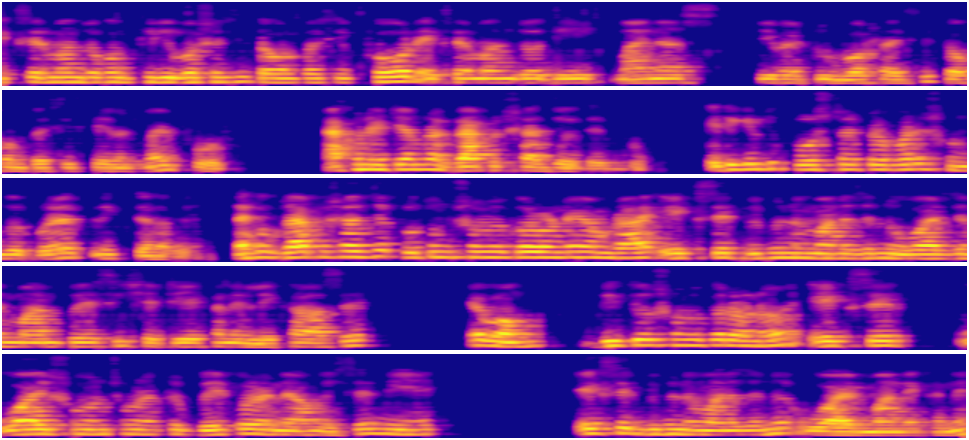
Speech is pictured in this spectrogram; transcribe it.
এক্সের মান যখন থ্রি বসাইছি, তখন পেয়েছি ফোর এক্সের মান যদি মাইনাস থ্রি বাই টু বসাইছি, তখন পেয়েছি সেভেন বাই ফোর এখন এটি আমরা গ্রাফের সাহায্যে দেখব। এটি কিন্তু পোস্টার পেপারে সুন্দর করে লিখতে হবে। দেখো, গ্রাফের সাহায্যে প্রথম সমীকরণে আমরা এক্সের বিভিন্ন মানের জন্য ওয়াই যে মান পেয়েছি, সেটি এখানে লেখা আছে। এবং দ্বিতীয় সমীকরণও এক্সের ওয়াই সমান সমান একটা বের করে নেওয়া হয়েছে, নিয়ে এক্সের বিভিন্ন মানের জন্য ওয়াই এর মান এখানে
